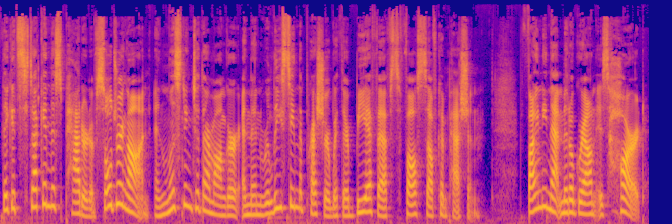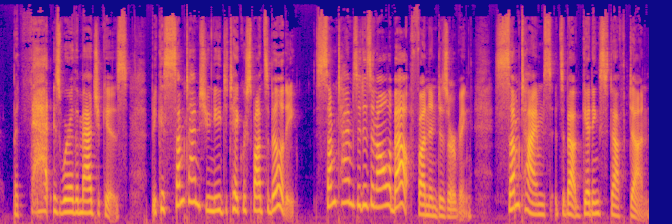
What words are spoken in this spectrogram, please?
They get stuck in this pattern of soldiering on and listening to their monger and then releasing the pressure with their BFF's false self compassion. Finding that middle ground is hard, but that is where the magic is, because sometimes you need to take responsibility. Sometimes it isn't all about fun and deserving. Sometimes it's about getting stuff done.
